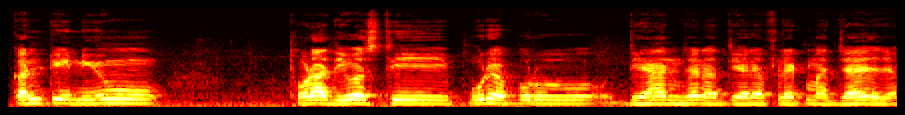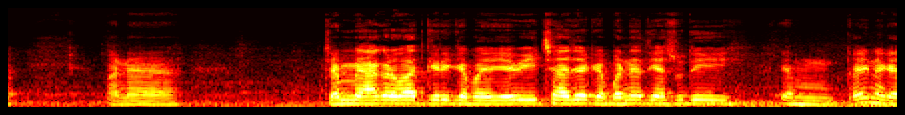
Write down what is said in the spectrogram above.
કન્ટિન્યુ થોડા દિવસથી પૂરેપૂરું ધ્યાન છે ને અત્યારે ફ્લેટમાં જ જાય છે. અને જેમ મેં આગળ વાત કરી કે ભાઈ એવી ઈચ્છા છે કે બને ત્યાં સુધી એમ કહીને કે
